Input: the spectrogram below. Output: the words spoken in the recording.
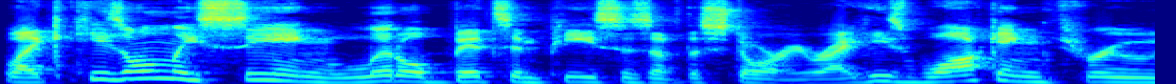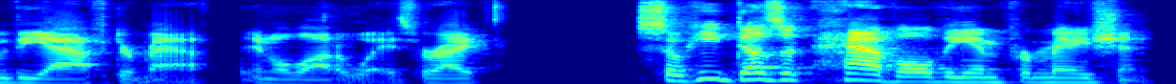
like he's only seeing little bits and pieces of the story, right? He's walking through the aftermath in a lot of ways, right? So he doesn't have all the information.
